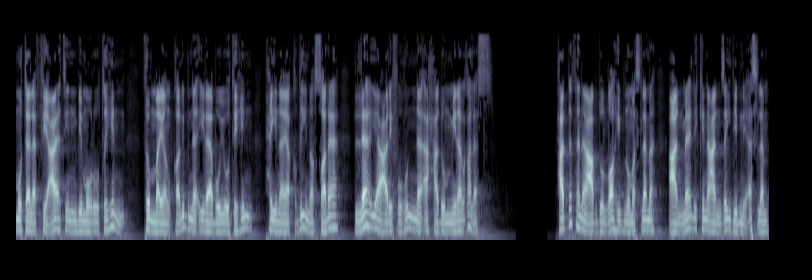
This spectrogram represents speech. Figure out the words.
متلفعات بمروطهن ثم ينقلبن إلى بيوتهن حين يقضين الصلاة لا يعرفهن أحد من الغلس. حدثنا عبد الله بن مسلمة عن مالك عن زيد بن أسلم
